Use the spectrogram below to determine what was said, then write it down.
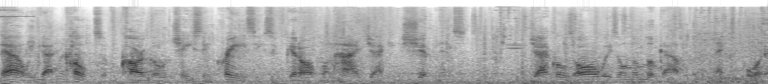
Now we got cults of cargo-chasing crazies who get off on hijacking shipments. Jackal's always on the lookout for the next order.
